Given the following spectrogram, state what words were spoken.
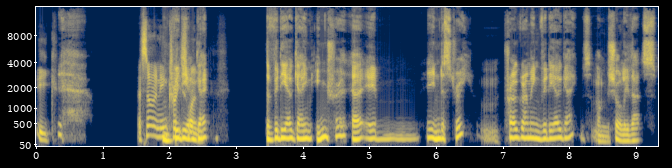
Eek. That's not an increase Video one. ga- the video game intra- uh, im- industry, Mm, programming video games. Mm. Um, surely that's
